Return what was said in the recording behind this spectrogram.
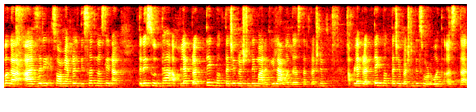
बघा आज जरी स्वामी आपल्याला दिसत नसले ना तरी सुद्धा आपल्या प्रत्येक भक्ताचे प्रश्न ते मार्गी लावत असतात. प्रश्न आपल्या प्रत्येक भक्ताचे प्रश्न ते सोडवत असतात.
